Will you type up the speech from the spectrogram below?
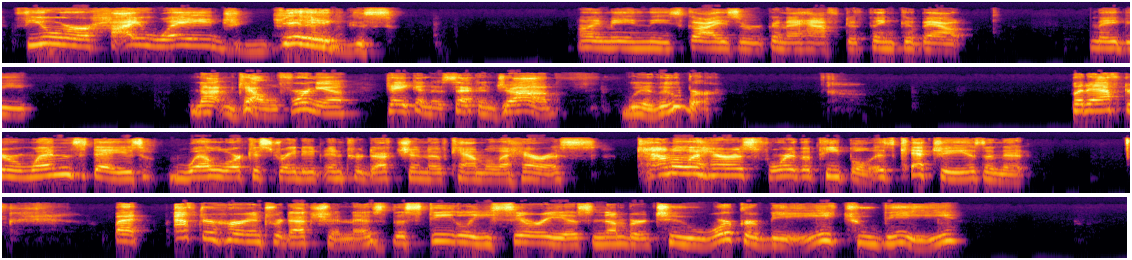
fewer high wage gigs. I mean, these guys are going to have to think about maybe not in California, taking a second job with Uber. But after Wednesday's well orchestrated introduction of Kamala Harris, Kamala Harris for the people is catchy, isn't it? But after her introduction as the steely, serious number two worker bee to be,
